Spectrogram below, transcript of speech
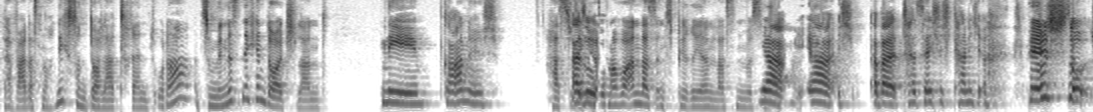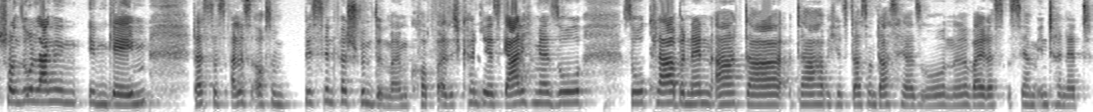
da war das noch nicht so ein Dollar-Trend, oder? Zumindest nicht in Deutschland. Nee, gar nicht. Hast du also, dich erstmal woanders inspirieren lassen müssen? Ja, ja, ich, aber tatsächlich kann ich, ich bin so, schon so lange im Game, dass das alles auch so ein bisschen verschwimmt in meinem Kopf. Also ich könnte jetzt gar nicht mehr so, so klar benennen, ah, da, da habe ich jetzt das und das her so, ne, weil das ist ja im Internet.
